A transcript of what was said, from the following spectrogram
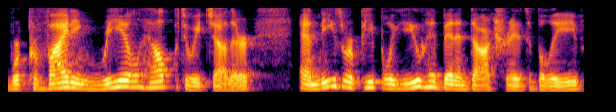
were providing real help to each other. And these were people you had been indoctrinated to believe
